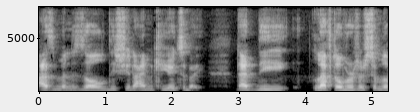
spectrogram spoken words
as Asman Zol Dishiraim Kiyotzebei, that the leftovers similar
